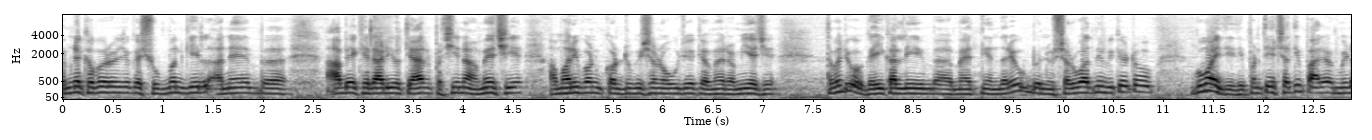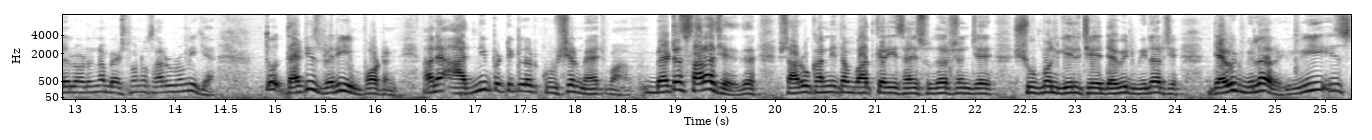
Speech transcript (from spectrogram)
એમને ખબર હોય છે કે શુભમન ગિલ અને આ બે ખેલાડીઓ ત્યાર પછીના અમે છીએ. અમારી પણ કોન્ટ્રીબ્યુશન હોવું જોઈએ કે અમે રમીએ છીએ. તમે જુઓ, ગઈકાલની મેચની અંદર એવું શરૂઆતની વિકેટો ગુમાવી દીધી, પણ તે છતાં મિડલ ઓર્ડરના બેટ્સમેનો સારું રમી ગયા. તો દેટ ઇઝ વેરી ઇમ્પોર્ટન્ટ અને આજની પર્ટિક્યુલર ક્રુશિયલ મેચમાં બેટર્સ સારા છે. શાહરૂખ ખાનની તમે વાત કરી, સાંઈ સુદર્શન છે, શુભમન ગિલ છે, ડેવિડ મિલર છે. David Miller he is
